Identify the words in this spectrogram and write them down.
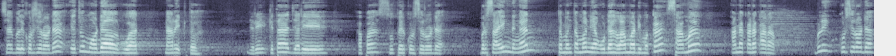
Saya beli kursi roda itu modal buat narik tuh. Jadi kita jadi apa supir kursi roda bersaing dengan teman-teman yang udah lama di Mekah sama anak-anak Arab. Beli kursi roda,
